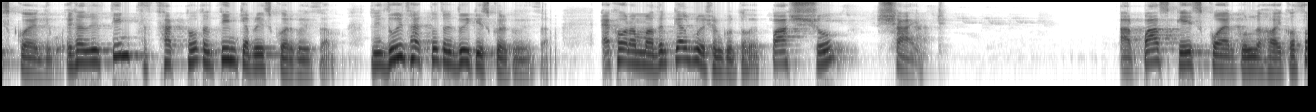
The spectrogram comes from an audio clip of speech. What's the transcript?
স্কোয়ার দেব। এখানে যদি তিন থাকতো, তাহলে তিনকে আমরা স্কোয়ার করে দিতাম। যদি দুই থাকতো, তাহলে দুইকে স্কোয়ার করে দিতাম। এখন আমাদের ক্যালকুলেশন করতে হবে। পাঁচশো ষাট। আর পাঁচকে স্কোয়ার করলে হয় কত?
